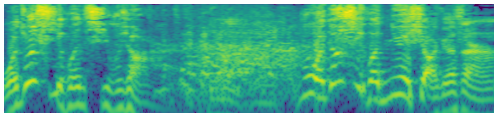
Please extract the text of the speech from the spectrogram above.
我就喜欢欺负小孩我就喜欢虐小学生。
